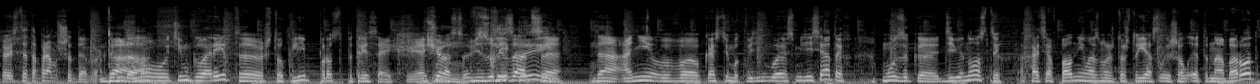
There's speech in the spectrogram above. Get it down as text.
То есть это прям шедевр. Да, Да. ну Тим говорит, э, что клип просто потрясающий. А еще раз, визуализация. Да, они в костюмах 80-х, музыка 90-х, хотя вполне возможно то, что я слышал, это наоборот.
